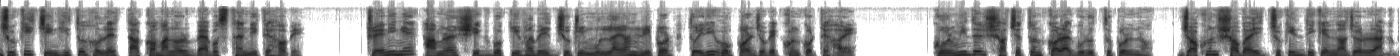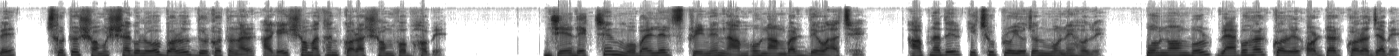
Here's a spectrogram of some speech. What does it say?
ঝুঁকি চিহ্নিত হলে তা কমানোর ব্যবস্থা নিতে হবে। ট্রেনিংয়ে আমরা শিখব কীভাবে ঝুঁকি মূল্যায়ন রিপোর্ট তৈরি ও পর্যবেক্ষণ করতে হয়। কর্মীদের সচেতন করা গুরুত্বপূর্ণ। যখন সবাই ঝুঁকির দিকে নজর রাখবে, ছোট সমস্যাগুলো বড় দুর্ঘটনার আগেই সমাধান করা সম্ভব হবে। যে দেখছেন মোবাইলের স্ক্রিনে নাম ও নাম্বার দেওয়া আছে। আপনাদের কিছু প্রয়োজন মনে হলে ও নম্বর ব্যবহার করে অর্ডার করা যাবে।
